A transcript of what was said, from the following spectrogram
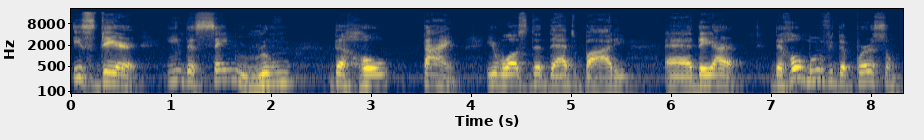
is there in the same room the whole time. It was the dead body. Uh, they are the whole movie. The person,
